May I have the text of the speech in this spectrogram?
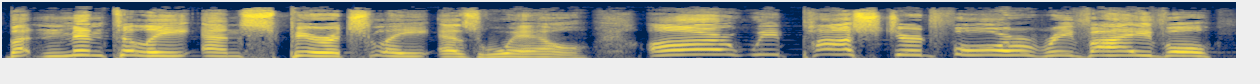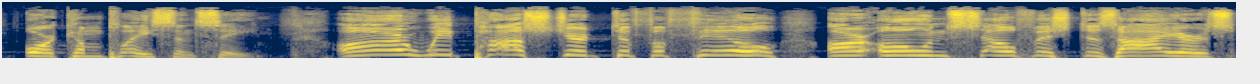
but mentally and spiritually as well. Are we postured for revival or complacency? Are we postured to fulfill our own selfish desires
